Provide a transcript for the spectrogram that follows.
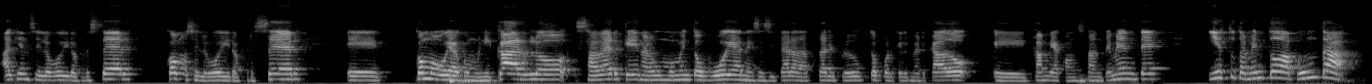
a quién se lo voy a ir a ofrecer, cómo se lo voy a ir a ofrecer, eh, cómo voy a comunicarlo, saber que en algún momento voy a necesitar adaptar el producto porque el mercado eh, cambia constantemente. Y esto también todo apunta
